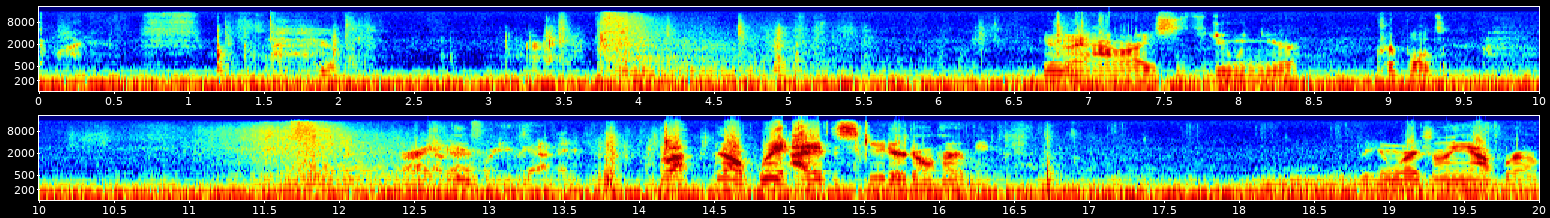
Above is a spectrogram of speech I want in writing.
Come on. Here. Alright. You don't know how hard this is to do when you're crippled. Alright, there. for you, Gavin. Ah, no, wait, I have the skeeter. Don't hurt me. We can work something out, bro.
